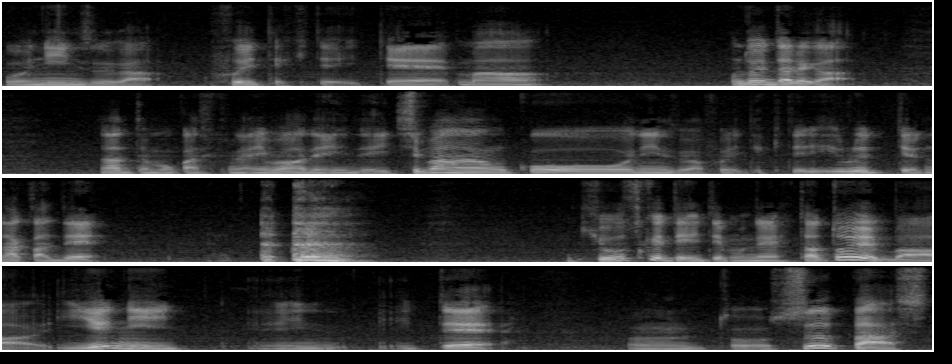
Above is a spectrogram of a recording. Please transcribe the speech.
こう人数が増えてきていてまあ本当に誰がなってもおかしくない今までで一番こう人数が増えてきているっていう中で気をつけていてもね例えば家にいてうんとスーパー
